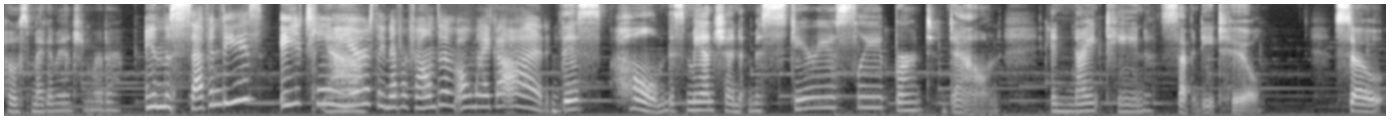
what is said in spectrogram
Post Mega Mansion murder. In the 70s? 18 Yeah. years? They never found him? Oh my God. This home, this mansion, mysteriously burnt down in 1972. So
